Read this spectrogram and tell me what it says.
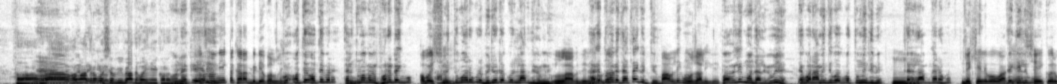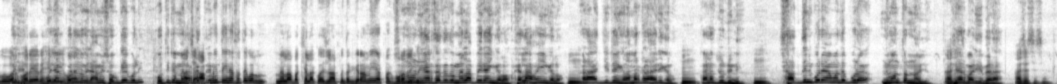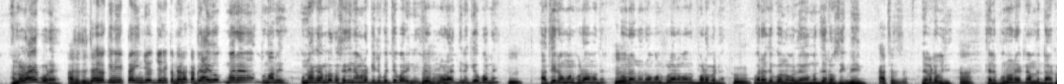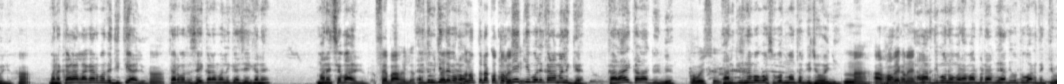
আমাদের অবশ্য বিবাদ হয়নি কোনো অনেকে আমি একটা খারাপ ভিডিও করলাম হতে হতে পারে। তাহলে তোমাকে আমি ফোনে ডাকবো? আমি অবশ্যই তোমার উপরে ভিডিওটা করে লাভ দিবে লাভ দিবে আগে তোমাকে যাচাই করতে হবে। পাবলিক মজা লিবে। পাবলিক মজা নেবে বুঝলে? একবার আমি দিব একবার তুমি দিবে। তাহলে লাভ কার হবে? দেখিয়ে নেব ওকে, সেই করব আর ঘরে আর বলে হেই আমি সবকেই বলি প্রতিটা মেলা আচ্ছা আপনি তো এনার সাথে একবার মেলা বা খেলা করেছিলেন আপনি তো আপনাকে শোনো, ইয়ার সাথে তো মেলা পেরাই গেল খেলা হয়ে গেল। জিতে আমার কারা হারিয়ে গেল কানা জুটি নেই। সাত দিন পরে আমাদের পুরো নিমন্ত্রণ হইল। ইয়ার বাড়ি ভেড়া। আচ্ছা আচ্ছা আচ্ছা। লড়াইয়ের পরে? আচ্ছা আচ্ছা যাই হোক ইনি একটা এনজয়ের জন্য একটা ভেড়া কাটা যাই হোক মানে তোমার উনাকে আমরা তো সেদিন আমরা কিছু করতে পারিনি। লড়াইয়ের দিনে কেউ পারে আছে রমন খুড়া আমাদের গোল আলু রমন খুড়ার আমাদের বড় বেটা। ওরা যে গোল বলে আমাদের রসিক ভীম। আচ্ছা আচ্ছা ব্যাপারটা বুঝলি? হ্যাঁ। তাহলে পুরনো একটা আমাদের ডাক হইল। হ্যাঁ। মানে কাড়া লাগার বাদে জিতে আইলো। হ্যাঁ। তার বাদে সেই কাড়া মালিক আছে এইখানে। মানে সেবা হইল। সেবা হইল। তাহলে তুমি চিন্তা করো ঘনত্বটা কত আমি কি বলি কাড়া মালিককে? কাড়াই কাড়া করবে। অবশ্যই। বাবু আর সুবোধ মাতার কিছু হয়নি। না আর হবে কেন আমার জীবন হবে আমার বেটার বিয়া দিব তো ওকে দেখতে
